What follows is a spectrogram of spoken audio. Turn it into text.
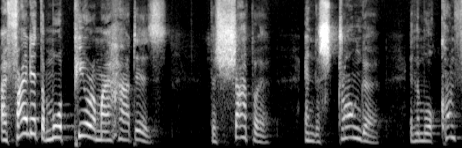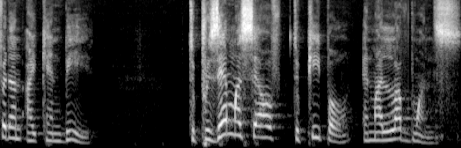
I find it the more pure my heart is, the sharper and the stronger and the more confident I can be to present myself to people and my loved ones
